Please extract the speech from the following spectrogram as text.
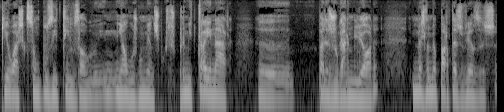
que eu acho que são positivos em alguns momentos, porque lhes permite treinar uh, para jogar melhor, mas na maior parte das vezes uh,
